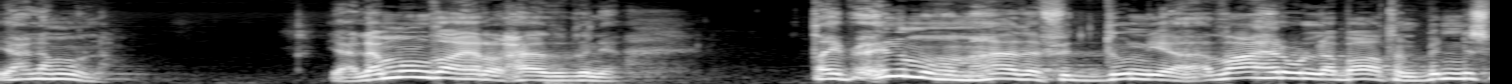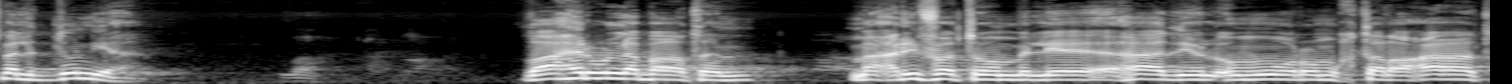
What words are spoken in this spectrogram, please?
يعلمون يعلمون ظاهر الحياة الدنيا. طيب علمهم هذا في الدنيا ظاهر ولا باطن؟ بالنسبة للدنيا. ظاهر ولا باطن؟ معرفتهم لهذه الأمور والمخترعات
